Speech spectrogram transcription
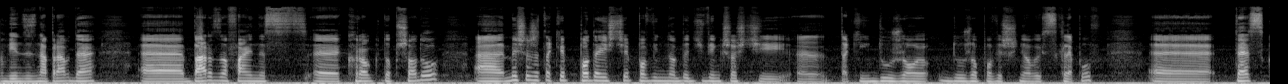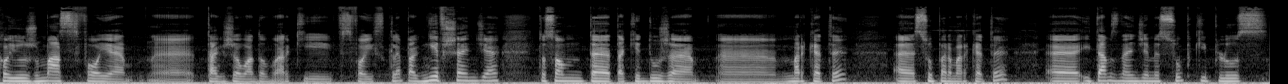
Więc jest naprawdę bardzo fajny e, krok do przodu. Myślę, że takie podejście powinno być w większości takich dużo, dużo powierzchniowych sklepów. Tesco już ma swoje także ładowarki w swoich sklepach. Nie wszędzie to są te takie duże markety, supermarkety i tam znajdziemy słupki plus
